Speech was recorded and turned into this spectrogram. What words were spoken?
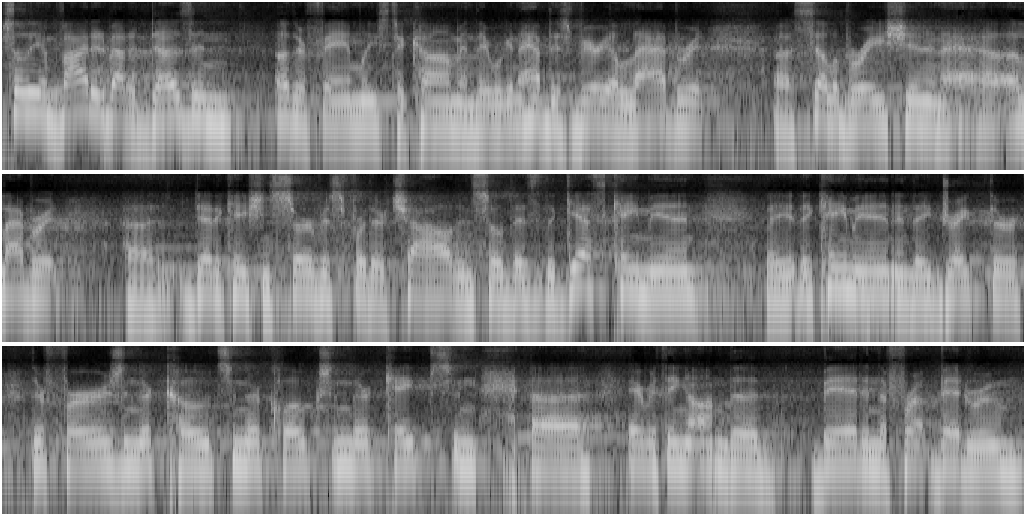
So they invited about a dozen other families to come, and they were going to have this very elaborate uh, celebration and uh, elaborate uh, dedication service for their child. And so as the guests came in, they, they came in and they draped their, their furs and their coats and their cloaks and their capes and uh, everything on the bed in the front bedroom.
